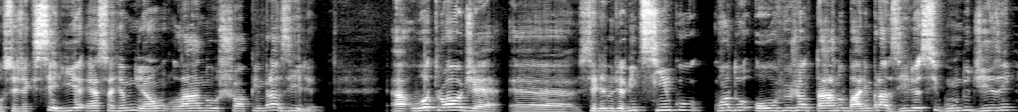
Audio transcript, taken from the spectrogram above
ou seja, que seria essa reunião lá no Shopping Brasília. Ah, o outro áudio é, é, seria no dia 25, quando houve o jantar no bar em Brasília, segundo dizem,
